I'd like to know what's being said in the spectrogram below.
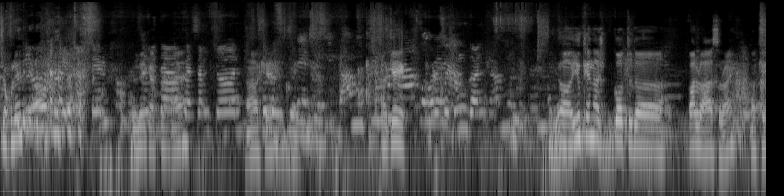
초콜릿? 네, 갖고 와. Samson. Okay. Okay. Para sa dunggan. Uh, you cannot go to the follow us, right? Okay.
